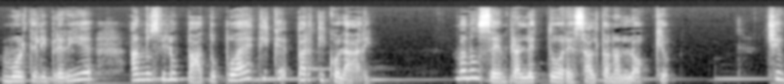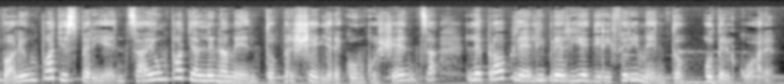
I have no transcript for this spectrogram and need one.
Molte librerie hanno sviluppato poetiche particolari, ma non sempre al lettore saltano all'occhio ci vuole un po' di esperienza e un po' di allenamento per scegliere con coscienza le proprie librerie di riferimento o del cuore.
